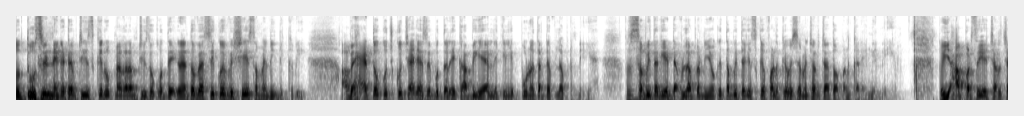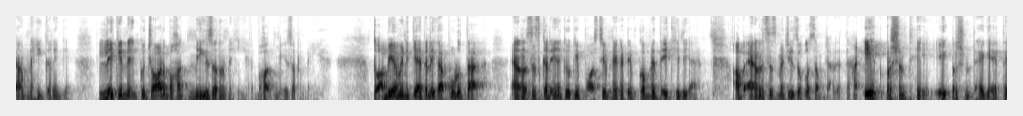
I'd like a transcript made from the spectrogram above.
तो दूसरी नेगेटिव चीज़ के रूप में अगर हम चीज़ों को देख रहे हैं तो वैसे कोई विशेष हमें नहीं दिख रही। अब है तो कुछ कुछ है, जैसे बुद्ध रेखा भी है, लेकिन ये पूर्णतः डेवलप्ड नहीं है। तो जब तक ये डेवलप्ड नहीं होगी, तभी तक इसके फल के विषय में चर्चा तो अपन करेंगे नहीं। तो यहाँ पर से ये चर्चा हम नहीं करेंगे, लेकिन कुछ और बहुत मेजर नहीं है, बहुत मेजर नहीं है। तो अभी हम इनके अतले का पूर्णतः एनालिसिस करेंगे, क्योंकि पॉजिटिव नेगेटिव को हमने देख ही लिया है। अब एनालिसिस में चीज़ों को समझा देते हैं। हाँ एक प्रश्न थे, एक प्रश्न रह गए थे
